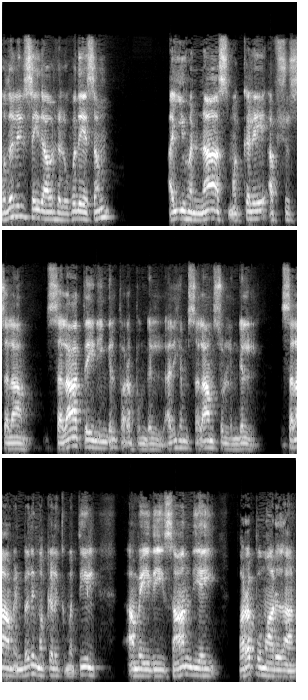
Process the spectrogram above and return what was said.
முதலில் செய்த அவர்கள் உபதேசம் ஐயுஹன்னாஸ் மக்களே அப்ஷு சலாம் சலாத்தை நீங்கள் பரப்புங்கள். அதிகம் சலாம் சொல்லுங்கள். சலாம் என்பது மக்களுக்கு மத்தியில் அமைதி சாந்தியை பரப்புமாறுதான்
